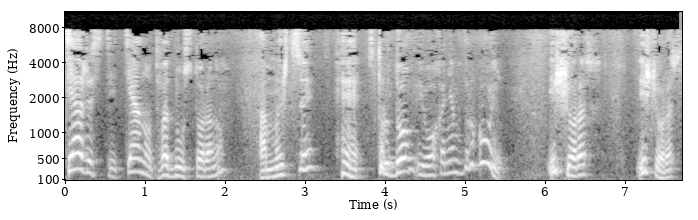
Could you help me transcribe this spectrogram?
Тяжести тянут в одну сторону, а мышцы с трудом и оханем в другую. Еще раз, еще раз.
